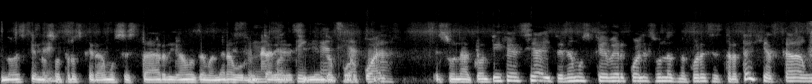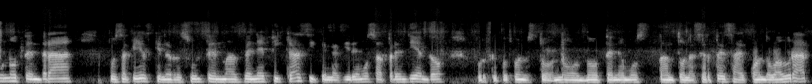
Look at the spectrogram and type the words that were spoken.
No es que nosotros queramos estar, digamos, de manera voluntaria decidiendo por cuál es una contingencia y tenemos que ver cuáles son las mejores estrategias. Cada uno tendrá pues aquellas que le resulten más benéficas y que las iremos aprendiendo, porque pues bueno, esto no, no tenemos tanto la certeza de cuándo va a durar,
